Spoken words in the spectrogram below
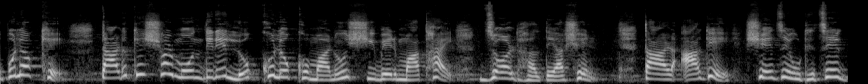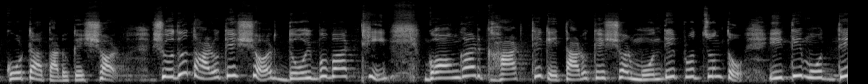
উপলক্ষে তারকেশ্বর মন্দিরে লক্ষ লক্ষ মানুষ শিবের মাথায় জল ঢালতে আসেন। তার আগে সেজে উঠেছে গোটা তারকেশ্বর। শুধু তারকেশ্বর দৈববাঠি গঙ্গার ঘাট থেকে তারকেশ্বর মন্দির পর্যন্ত ইতিমধ্যে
